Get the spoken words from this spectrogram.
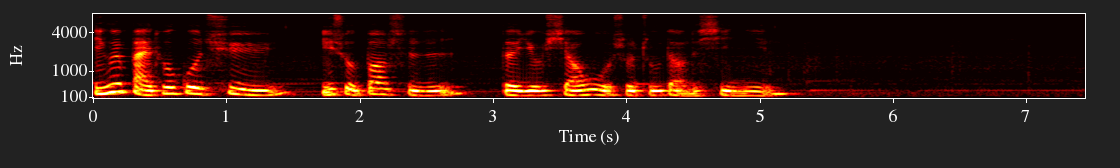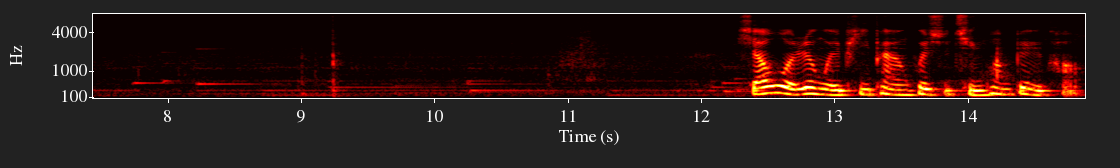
你会摆脱过去你所抱持的由小我所主导的信念。小我认为批判会使情况变好。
